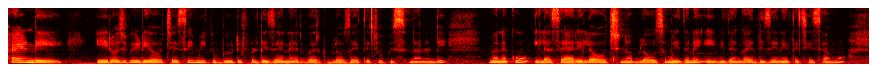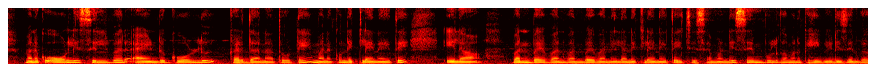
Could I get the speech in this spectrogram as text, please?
హాయ్ అండి. ఈరోజు వీడియో వచ్చేసి మీకు బ్యూటిఫుల్ డిజైనర్ వర్క్ బ్లౌజ్ అయితే చూపిస్తున్నానండి. మనకు ఇలా శారీలో వచ్చిన బ్లౌజ్ మీదనే ఈ విధంగా డిజైన్ అయితే చేసాము మనకు ఓన్లీ సిల్వర్ అండ్ గోల్డ్ కర్దానాతోటే మనకు నెక్లైన్ అయితే ఇలా one by one one by one ఇలా నెక్లైన్ అయితే ఇచ్చేసామండి. సింపుల్గా మనకు హెవీ డిజైన్గా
